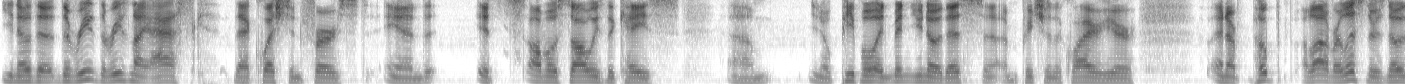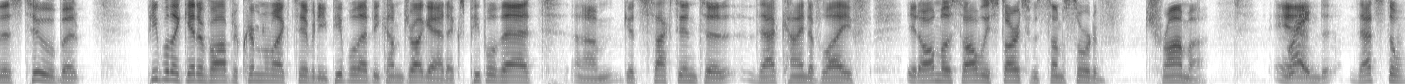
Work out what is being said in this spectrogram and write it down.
You know the the re- the reason I ask that question first, and it's almost always the case. Um, you know, people, and you know this. Uh, I'm preaching to the choir here, and I hope a lot of our listeners know this too. But people that get involved in criminal activity, people that become drug addicts, people that um, get sucked into that kind of life, it almost always starts with some sort of trauma and right. that's the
